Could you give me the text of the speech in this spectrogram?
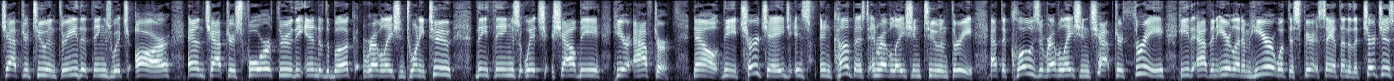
chapter 2 and 3, the things which are, and chapters 4 through the end of the book, Revelation 22, the things which shall be hereafter. Now, the church age is encompassed in Revelation 2 and 3. At the close of Revelation chapter 3, he that hath an ear, let him hear what the Spirit saith unto the churches.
